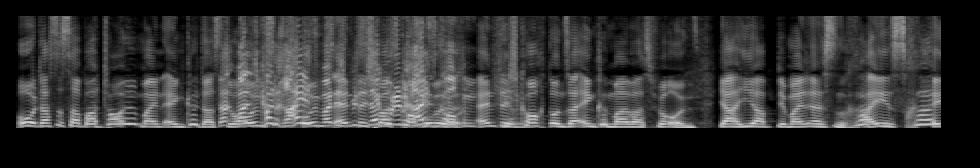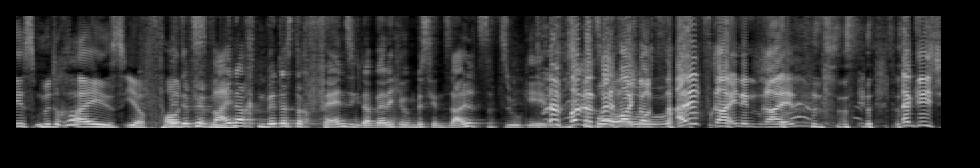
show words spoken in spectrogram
Oh, das ist aber toll, mein Enkel, dass Das- du weil uns, ich kann Reis, uns weil ich endlich sehr was gut in Reis kochen. Endlich kocht unser Enkel mal was für uns. Ja, hier habt ihr mein Essen. Reis, Reis mit Reis, ihr Fotzen. Bitte für Weihnachten wird das doch fancy, da werde ich ein bisschen Salz dazugeben. Ich wollte gerade sagen, mach ich noch Salz rein ins Reis. da gehe ich,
